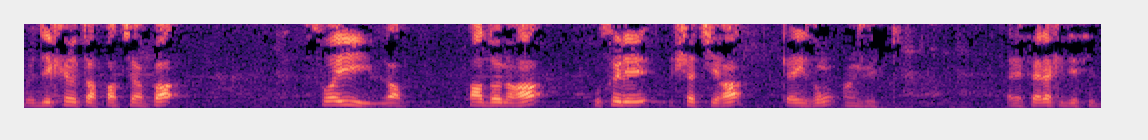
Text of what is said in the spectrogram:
le décret ne t'appartient pas, soit il leur pardonnera, ou soit il les châtira, car ils ont injuste. Et c'est là qui décide.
